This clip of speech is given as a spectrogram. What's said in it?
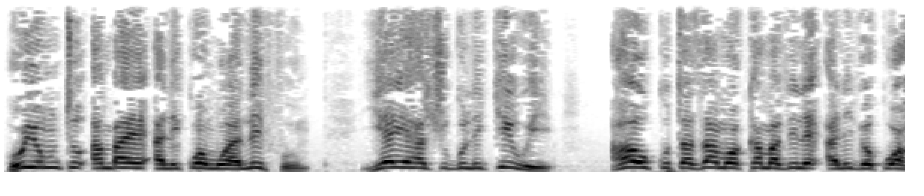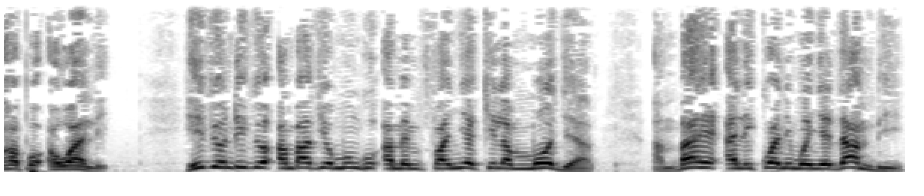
huyu mtu ambaye alikuwa mhalifu yeye hashughulikiwi au kutazamwa kama vile alivyokuwa hapo awali hivyo ndivyo ambavyo mungu amemfanyia kila mmoja ambaye alikuwa ni mwenye dhambi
